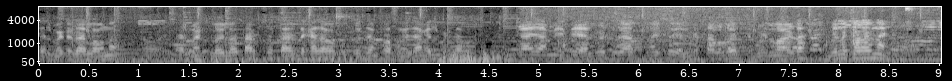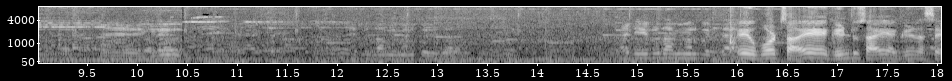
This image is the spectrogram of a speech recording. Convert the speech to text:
হেলমেট এটা লওঁ ন? হেলমেট লৈ লওঁ তাৰপিছত তাৰ দেখা যাব ক'ত যাম। প্ৰথমে যাম হেলমেট চাব। গাইজ আমি এতিয়া হেলমেট সোমাইছোঁ হেলমেট চাবলৈ। হেলমেট লওঁ এটা বেলেগ কালাৰ নাই। এই গ্ৰীণ এইটো দাম ইমান কৰিছে এই ওপৰত চা এই গ্ৰীণটো চা এই গ্ৰীণ আছে।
